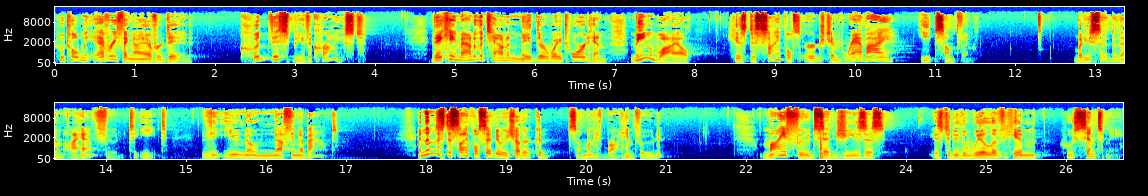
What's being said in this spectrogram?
who told me everything I ever did. Could this be the Christ? They came out of the town and made their way toward him. Meanwhile, his disciples urged him, Rabbi, eat something. But he said to them, I have food to eat that you know nothing about. And then his disciples said to each other, Could someone have brought him food? My food, said Jesus, is to do the will of him who sent me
